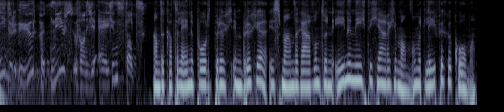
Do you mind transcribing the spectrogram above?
Ieder uur het nieuws van je eigen stad. Aan de Katelijnenpoortbrug in Brugge is maandagavond een 91-jarige man om het leven gekomen.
